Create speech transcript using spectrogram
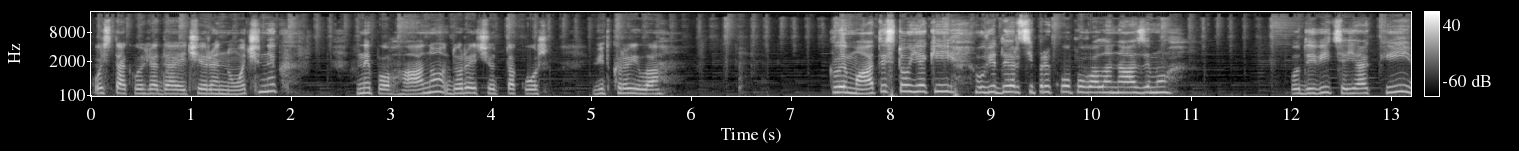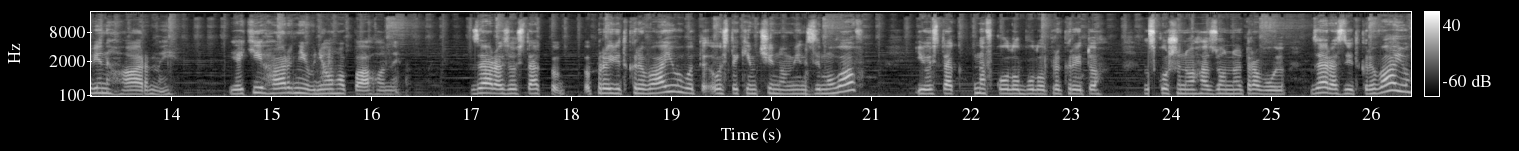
Ось так виглядає череночник. Непогано. До речі, от також відкрила клематис той, який у відерці прикопувала на зиму. Подивіться, який він гарний, які гарні в нього пагони. Зараз ось так привідкриваю, от ось таким чином він зимував, і ось так навколо було прикрито скошеною газонною травою. Зараз відкриваю,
